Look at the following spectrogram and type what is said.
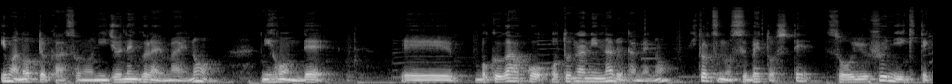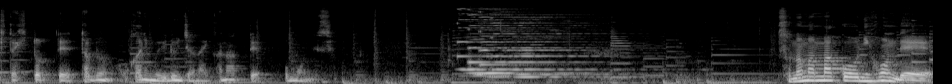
今のっていうかその20年ぐらい前の日本でえー僕がこう大人になるための一つの術としてそういうふうに生きてきた人って多分他にもいるんじゃないかなって思うんですよ。そのままこう日本で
